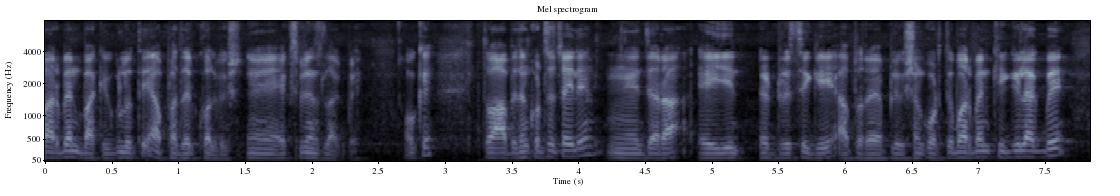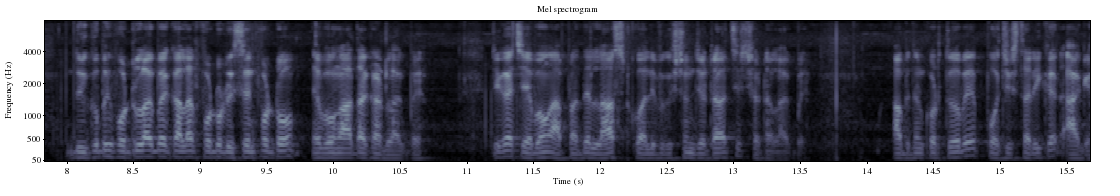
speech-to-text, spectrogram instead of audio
পারবেন, বাকিগুলোতে আপনাদের এক্সপিরিয়েন্স লাগবে। ওকে তো আবেদন করতে চাইলে যারা এই অ্যাড্রেসে গিয়ে আপনারা অ্যাপ্লিকেশন করতে পারবেন, কী কী লাগবে? দুই কপি ফটো লাগবে কালার ফটো রিসেন্ট ফটো এবং আধার কার্ড লাগবে। ঠিক আছে? এবং আপনাদের লাস্ট কোয়ালিফিকেশন যেটা আছে, সেটা লাগবে। আবেদন করতে হবে পঁচিশ তারিখের আগে,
